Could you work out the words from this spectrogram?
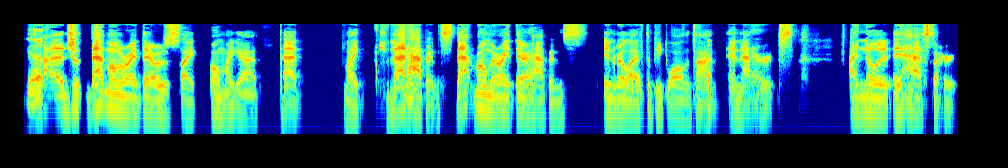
Yeah. Just that moment right there was like, oh my god, that like that happens. That moment right there happens in real life to people all the time, and that hurts. I know it, it has to hurt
